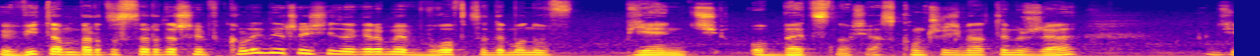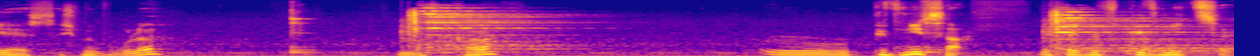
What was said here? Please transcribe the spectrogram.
Witam bardzo serdecznie. W kolejnej części zagramy w Łowca Demonów 5 Obecność, a skończyliśmy na tym, że... Gdzie jesteśmy w ogóle? Mapka. Yy, Piwnica. Jesteśmy w piwnicy.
